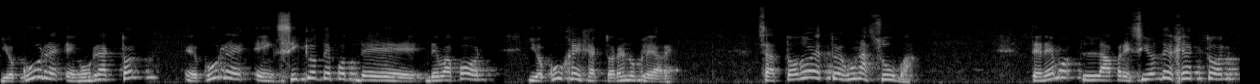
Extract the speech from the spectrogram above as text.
y ocurre en un reactor, ocurre en ciclos de, de vapor y ocurre en reactores nucleares. O sea, todo esto es una suma. Tenemos la presión del reactor,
